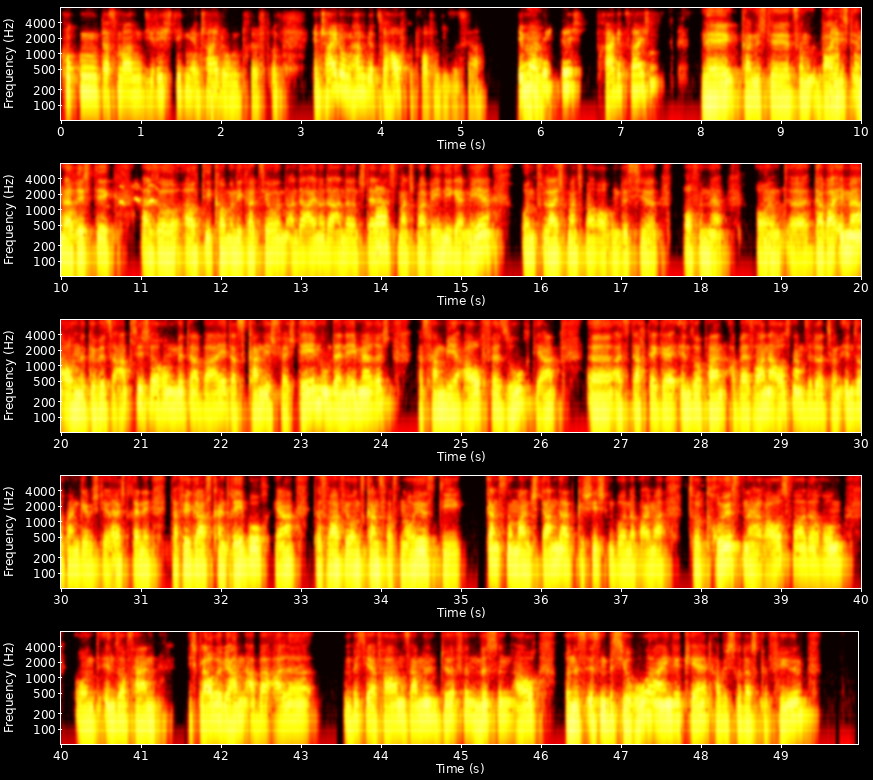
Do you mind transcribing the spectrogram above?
gucken, dass man die richtigen Entscheidungen trifft. Und Entscheidungen haben wir zuhauf getroffen dieses Jahr. Immer ja. richtig? Fragezeichen? Nee, kann ich dir jetzt sagen, war nicht immer richtig. Also auch die Kommunikation an der einen oder anderen Stelle ja. ist manchmal weniger mehr und vielleicht manchmal auch ein bisschen offener. Und ja. äh, da war immer auch eine gewisse Absicherung mit dabei. Das kann ich verstehen, unternehmerisch. Das haben wir auch versucht, ja, äh, als Dachdecker insofern. Aber es war eine Ausnahmesituation. Insofern gebe ich dir ja. recht, René. Dafür gab es kein Drehbuch, ja. Das war für uns ganz was Neues. Die ganz normalen Standardgeschichten wurden auf einmal zur größten Herausforderung. Und insofern, ich glaube, wir haben aber alle ein bisschen Erfahrung sammeln dürfen, müssen auch. Und es ist ein bisschen Ruhe eingekehrt, habe ich so das Gefühl.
